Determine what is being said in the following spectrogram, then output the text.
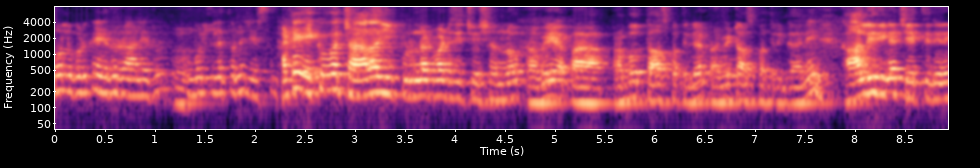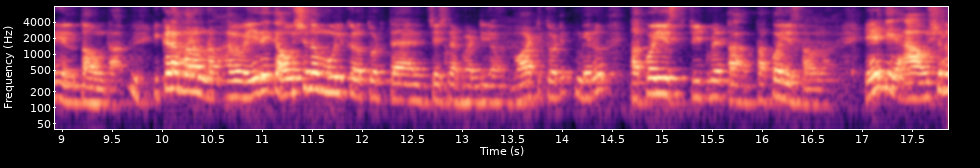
ఓళ్ళు కూడా ఎదురు రాలేదు మూలికలతోనే చేస్తాం అంటే ఎక్కువగా చాలా ఇప్పుడు ఉన్నటువంటి సిచ్యువేషన్లో ప్రభుత్వ ఆసుపత్రికి కానీ ప్రైవేట్ ఆసుపత్రికి కానీ కాలిరిన చేతిరిన వెళ్తూ ఉంటారు. ఇక్కడ మనం ఏదైతే ఔషధ మూలికలతో తయారు చేసినటువంటి వాటితోటి మీరు తక్కువ చేసి ట్రీట్మెంట్ తక్కువ చేస్తా ఉన్నారు. ఏంటి ఆ ఔషధ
